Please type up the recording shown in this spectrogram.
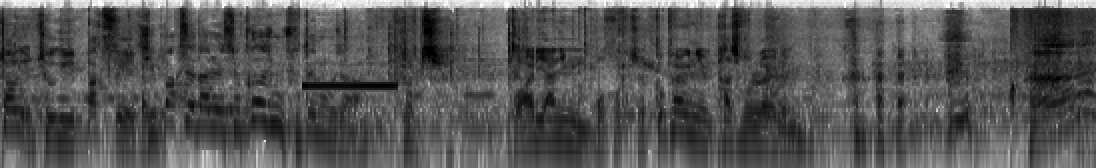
저기, 저기 박스에. 집 박스에 달려있으면 끊어지면 좆되는 거잖아. 그렇죠. 와리 아니면 못 뽑죠. 쿠파 형님 다시 불러야 됩니다.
